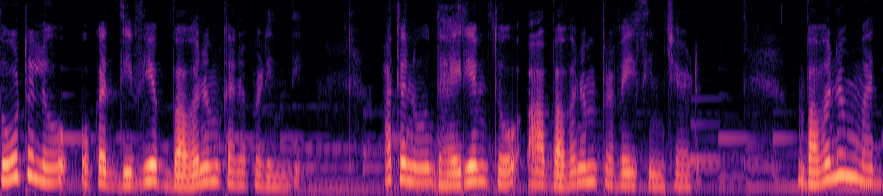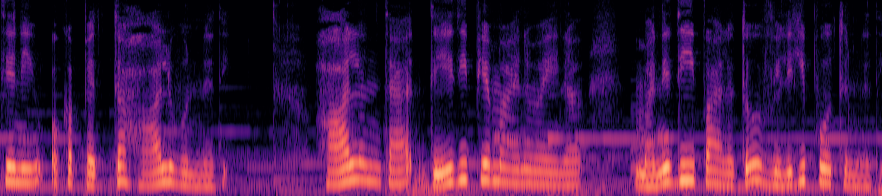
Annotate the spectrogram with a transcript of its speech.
తోటలో ఒక దివ్య భవనం కనపడింది. అతను ధైర్యంతో ఆ భవనం ప్రవేశించాడు. భవనం మధ్యని ఒక పెద్ద హాలు ఉన్నది. హాల్ అంతా దేదీప్యమానమైన మణిదీపాలతో వెలిగిపోతున్నది.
